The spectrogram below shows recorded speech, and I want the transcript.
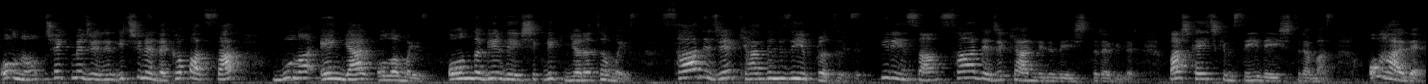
onu çekmecenin içine de kapatsak buna engel olamayız. Onda bir değişiklik yaratamayız. Sadece kendimizi yıpratırız. Bir insan sadece kendini değiştirebilir. Başka hiç kimseyi değiştiremez. O halde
